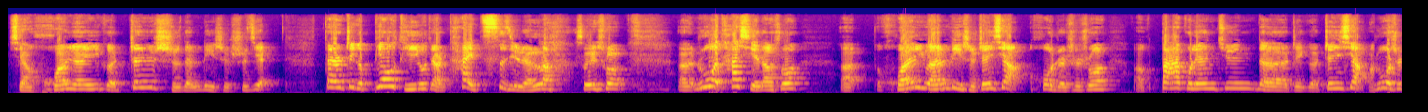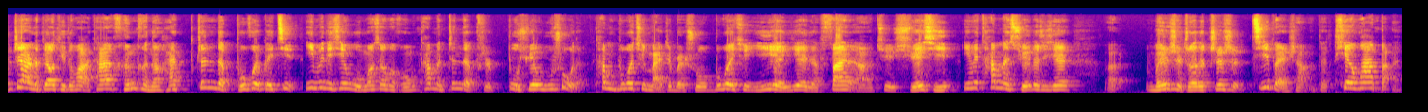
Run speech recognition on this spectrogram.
想还原一个真实的历史事件。但是这个标题有点太刺激人了，所以说，呃，如果他写到说。呃，还原历史真相，或者是说，呃，八国联军的这个真相，如果是这样的标题的话，它很可能还真的不会被禁，因为那些五毛小粉红，他们真的是不学无术的，他们不会去买这本书，不会去一页一页的翻啊去学习，因为他们学的这些呃文史哲的知识，基本上的天花板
